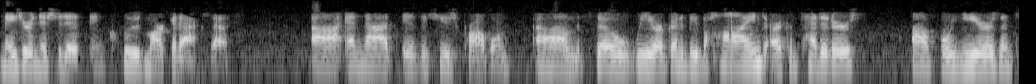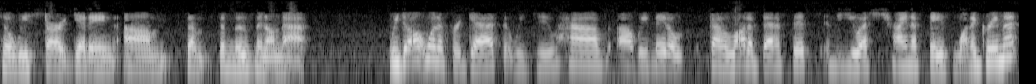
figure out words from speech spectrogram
major initiatives, include market access, uh, and that is a huge problem. Um, so we are going to be behind our competitors uh, for years until we start getting um, some some movement on that. We don't want to forget that we do have uh, we made a got a lot of benefits in the U.S. China Phase One agreement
